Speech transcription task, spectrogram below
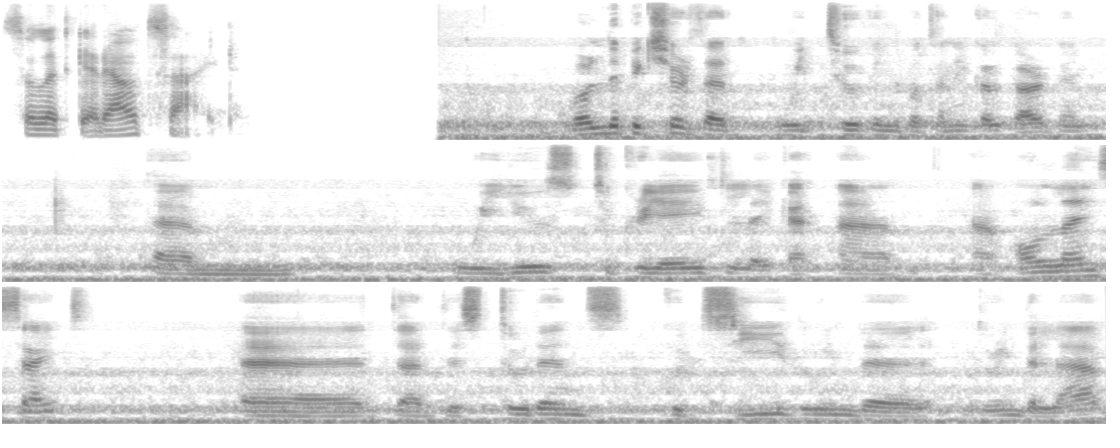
So let's get outside. All the pictures that we took in the botanical garden, um, we used to create like an online site uh, that the students could see during the during the lab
